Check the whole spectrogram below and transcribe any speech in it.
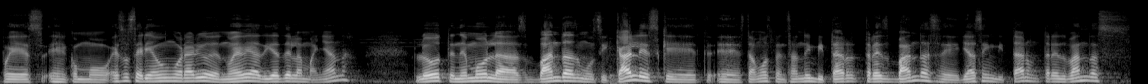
Pues eh, como eso sería un horario de 9 a 10 de la mañana. Luego tenemos las bandas musicales que eh, estamos pensando invitar tres bandas, eh, ya se invitaron tres bandas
